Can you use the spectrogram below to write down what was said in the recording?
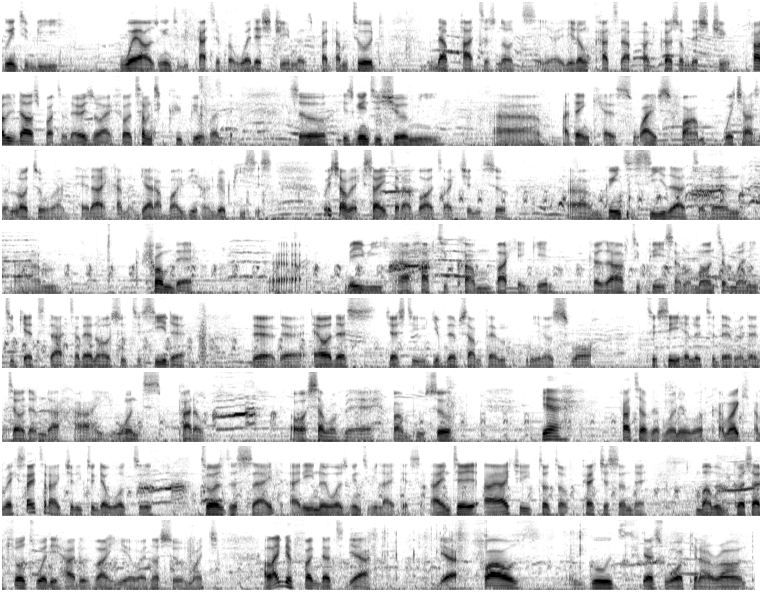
going to be where I was going to be cutting from, where the stream is, but I'm told that part is not. You know, they don't cut that part because of the stream. Probably that was part of the reason why I felt something creepy over there. So he's going to show me. Uh, I think his wife's farm, which has a lot over there that I can get about even 100 pieces, which I'm excited about actually. So I'm going to see that and then um, from there uh, maybe I have to come back again because I have to pay some amount of money to get that, and then also to see the the the elders just to give them something you know small to say hello to them and then tell them that I want part of or some of the bamboo. So yeah, part of the morning walk. I'm, I'm excited I actually took the walk to towards this side. I didn't know it was going to be like this. I, until I actually thought of purchasing the bamboo because I felt what they had over here were not so much. I like the fact that there are, there are fowls and goats just walking around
